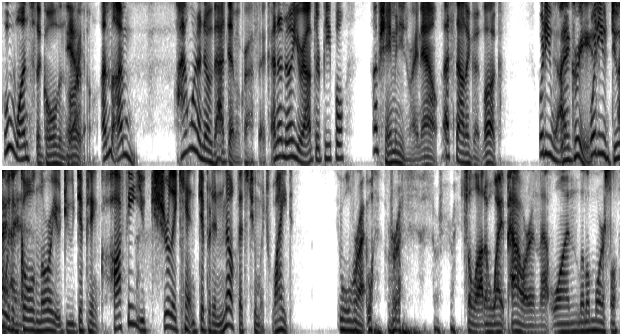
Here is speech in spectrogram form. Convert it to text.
Who wants the golden Yeah. Oreo? I'm I'm I want to know that demographic. I don't know you're out there, people. I'm shaming you right now. That's not a good look. What do you I agree. what do you do with a I- golden Oreo? Do you dip it in coffee? You surely can't dip it in milk. That's too much white. well, right, right. It's a lot of white power in that one little morsel.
